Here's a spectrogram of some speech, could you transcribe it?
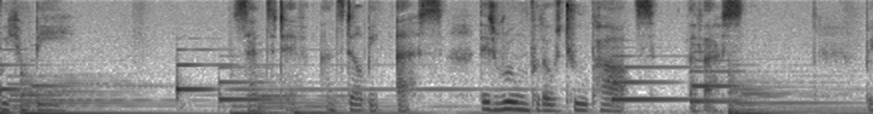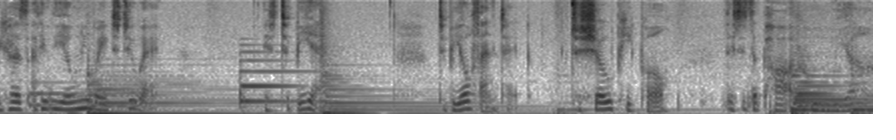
we can be sensitive and still be us there's room for those two parts of us. Because I think the only way to do it is to be it, to be authentic, to show people this is a part of who we are.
